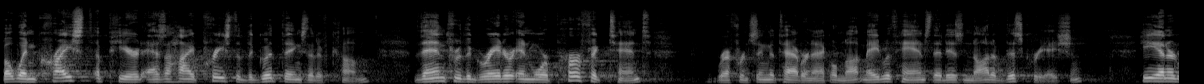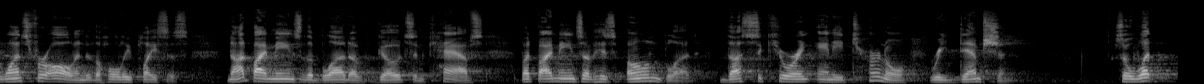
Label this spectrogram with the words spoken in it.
But when Christ appeared as a high priest of the good things that have come, then, through the greater and more perfect tent, referencing the tabernacle, not made with hands, that is, not of this creation, he entered once for all into the holy places, not by means of the blood of goats and calves, but by means of his own blood, thus securing an eternal redemption. So, what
